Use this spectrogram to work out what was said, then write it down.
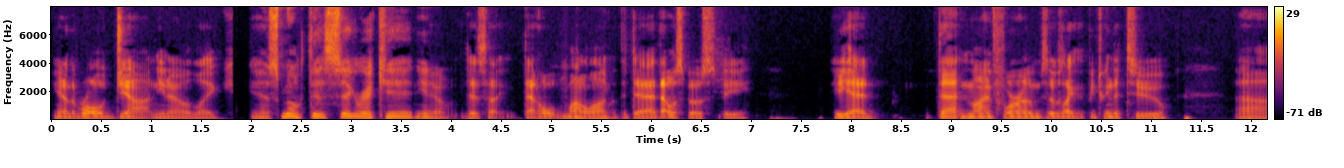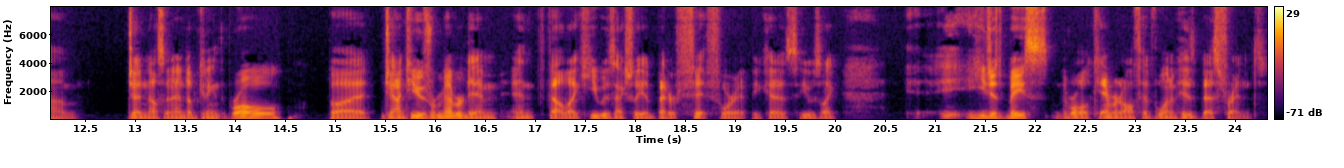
you know the role of John. You know, like yeah, smoke this cigarette, kid. You know, this uh, that whole monologue with the dad. That was supposed to be. He had that in mind for him. So it was like between the two. Um, Judd Nelson ended up getting the role, but John Hughes remembered him and felt like he was actually a better fit for it because he was like, he just based the role of Cameron off of one of his best friends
